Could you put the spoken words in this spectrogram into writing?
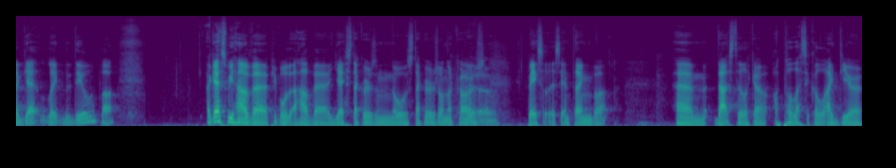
I get like the deal, but I guess we have uh, people that have uh, yes stickers and no stickers on their cars. Yeah. Basically the same thing, but um, that's still like a, a political idea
